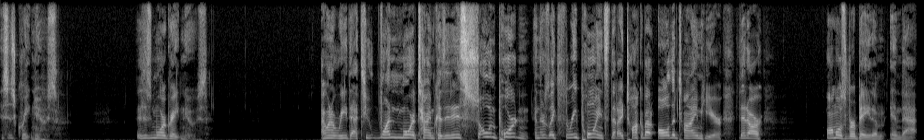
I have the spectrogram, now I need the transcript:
This is great news. This is more great news. I want to read that to you one more time because it is so important. And there's like three points that I talk about all the time here that are almost verbatim in that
